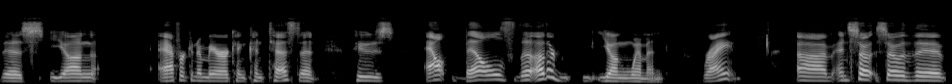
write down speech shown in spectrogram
this young African American contestant who's outbells the other young women, right? Um, and so so the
